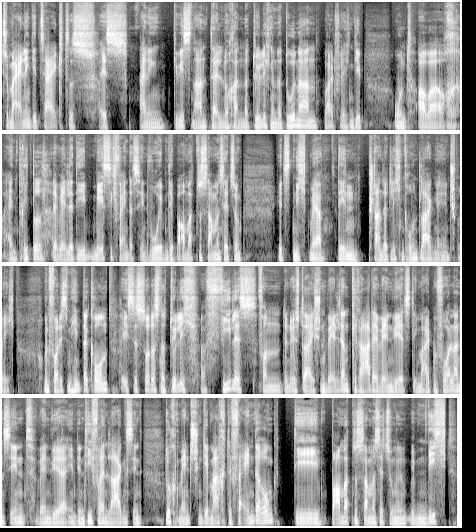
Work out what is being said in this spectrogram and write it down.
zum einen gezeigt, dass es einen gewissen Anteil noch an natürlichen naturnahen Waldflächen gibt und aber auch ein Drittel der Wälder, die mäßig verändert sind, wo eben die Baumartenzusammensetzung jetzt nicht mehr den standardlichen Grundlagen entspricht. Und vor diesem Hintergrund ist es so, dass natürlich vieles von den österreichischen Wäldern, gerade wenn wir jetzt im Alpenvorland sind, wenn wir in den tieferen Lagen sind, durch menschengemachte Veränderung die Baumartenzusammensetzung eben nicht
